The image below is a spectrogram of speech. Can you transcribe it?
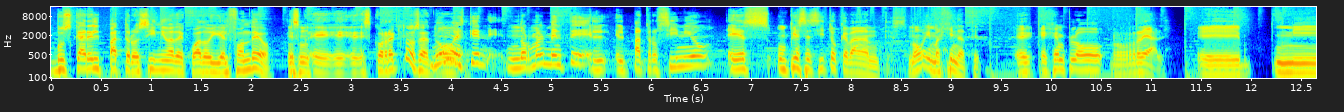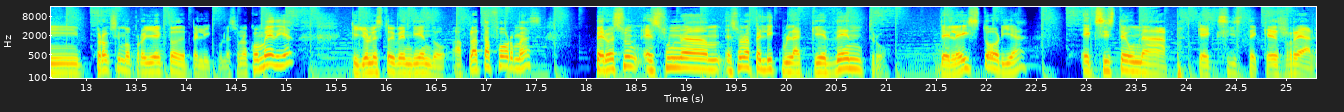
buscar el patrocinio adecuado y el fondeo. ¿Es, eh, eh, ¿es correcto? O sea, No, o- es que normalmente el, el patrocinio es un piececito que va antes, ¿no? Imagínate, e- ejemplo real. Eh, mi próximo proyecto de película es una comedia que yo le estoy vendiendo a plataformas, pero es, un, es, una, es una película que dentro de la historia existe una app que existe, que es real.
